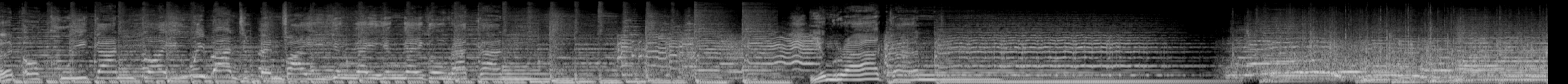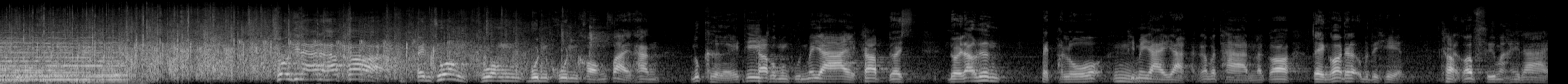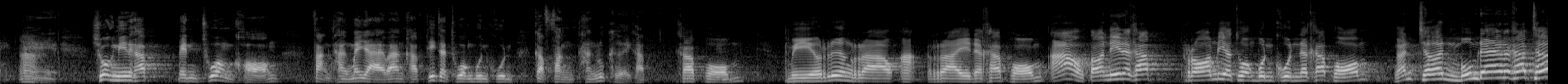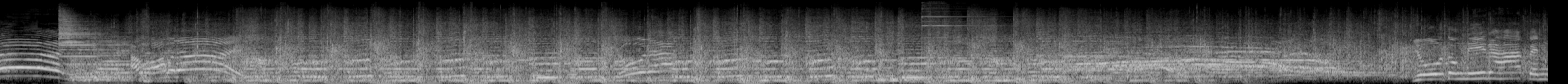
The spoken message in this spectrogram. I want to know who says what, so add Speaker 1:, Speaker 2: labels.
Speaker 1: เปิดอกคุยกันปล่อยไว้บ้านจะเป็นไฟ ยังไงยังไงก็รักกัน ยังรักกัน
Speaker 2: ช่วงที่แล้วนะครับก็เป็นช่วงทวงบุญคุณของฝ่ายทางลูกเขยที่
Speaker 3: ครับ
Speaker 2: ทวงบุญคุณแม่ยาย
Speaker 3: ครับ
Speaker 2: โดยโดยเล่าเรื่องเป็ดพะโล้ที่แม่ยายอยากรับประทาน แล้วก็ตัวเองก็ได้รับอุบัติเหตุ
Speaker 3: ครับ
Speaker 2: แล้วก็ซื้อมาให้ได้
Speaker 3: อ่า
Speaker 2: นี่ช่วงนี้นะครับเป็นช่วงของฝั่งทางแม่ยายบ้างครับ ที่จะทวงบุญคุณกับฝั่งทางลูกเขยครับ
Speaker 3: ครับผมมีเรื่องราวอะไรนะครับผมอ้าวตอนนี้นะครับ พร้อมที่จะทวงบุญคุณนะครับ ผมงั้นเชิญมุมแดงนะครับ เชิญเอาของมาเลย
